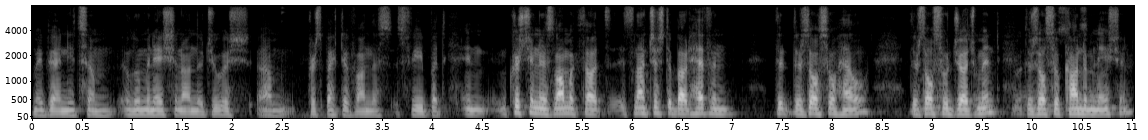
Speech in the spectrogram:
maybe I need some illumination on the Jewish um, perspective on this, Tzvi, but in, in Christian and Islamic thought, it's not just about heaven, there's also hell. There's also judgment. There's also condemnation.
